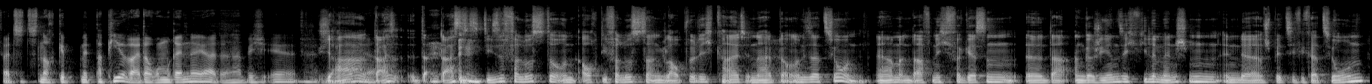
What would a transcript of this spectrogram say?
falls es noch gibt, mit Papier weiter rumrenne, ja, dann habe ich. Äh, ja, ja. Das, das ist diese Verluste und auch die Verluste an Glaubwürdigkeit innerhalb der Organisation. Ja, man darf nicht vergessen, äh, da engagieren sich viele Menschen in der Spezifikation.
